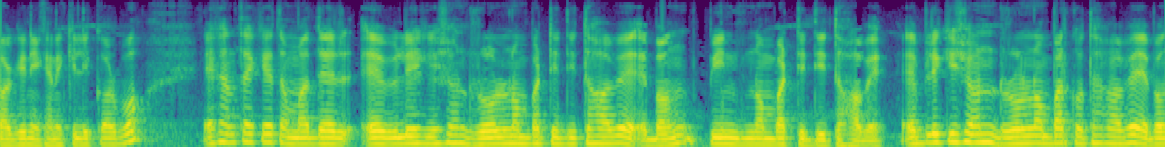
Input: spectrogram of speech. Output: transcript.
লগ ইন এখানে ক্লিক করব। এখান থেকে তোমাদের অ্যাপ্লিকেশন রোল নম্বরটি দিতে হবে এবং পিন নম্বরটি দিতে হবে। অ্যাপ্লিকেশন রোল নম্বর কোথায় পাবে এবং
